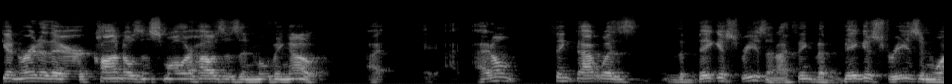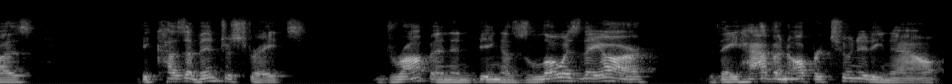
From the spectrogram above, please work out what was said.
getting rid of their condos and smaller houses and moving out. I I don't think that was the biggest reason. I think the biggest reason was because of interest rates dropping and being as low as they are, they have an opportunity now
